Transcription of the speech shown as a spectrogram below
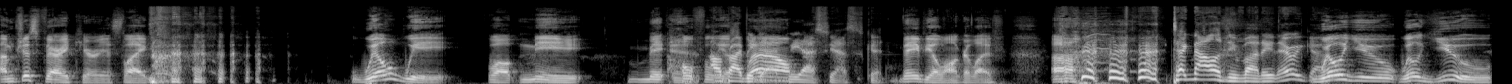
I'm just very curious like will we well me may, hopefully I'll probably be well, dead. But yes, yes, good. maybe a longer life. Technology, buddy. There we go. Will you will you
